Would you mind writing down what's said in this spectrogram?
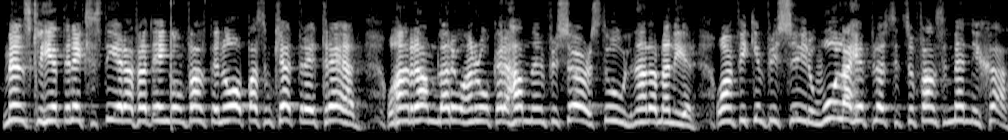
Mänskligheten existerar för att en gång fanns det en apa som klättrade i ett träd och han ramlade och han råkade hamna i en frisörstol när han ramlade ner och han fick en frisyr och voila helt plötsligt så fanns en människa.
